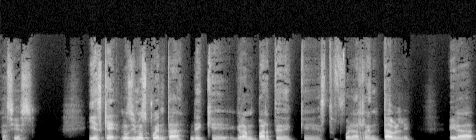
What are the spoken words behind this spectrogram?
Así es. Y es que nos dimos cuenta de que gran parte de que esto fuera rentable era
